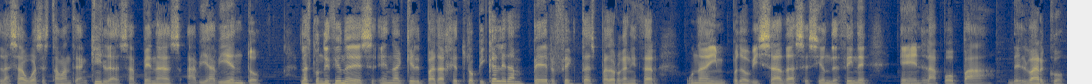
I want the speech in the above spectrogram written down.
las aguas estaban tranquilas, apenas había viento. Las condiciones en aquel paraje tropical eran perfectas para organizar una improvisada sesión de cine en la popa del barco,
